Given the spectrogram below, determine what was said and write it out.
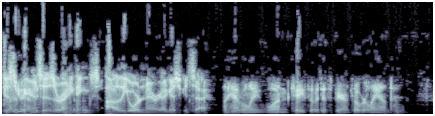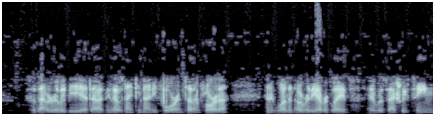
Disappearances or anything out of the ordinary, I guess you could say. I have only one case of a disappearance over land. So that would really be it. I think that was 1994 in southern Florida, and it wasn't over the Everglades. It was actually seen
